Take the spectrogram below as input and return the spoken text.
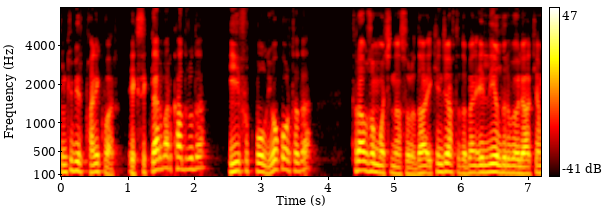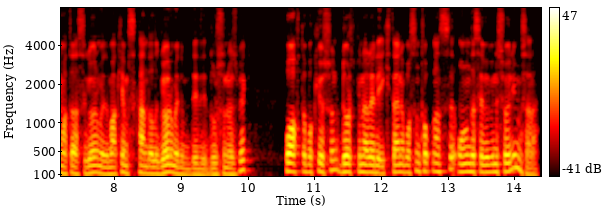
Çünkü bir panik var. Eksikler var kadroda. İyi futbol yok ortada. Trabzon maçından sonra daha ikinci haftada ben 50 yıldır böyle hakem hatası görmedim, hakem skandalı görmedim dedi Dursun Özbek. Bu hafta bakıyorsun 4 gün arayla 2 tane basın toplantısı. Onun da sebebini söyleyeyim mi sana?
